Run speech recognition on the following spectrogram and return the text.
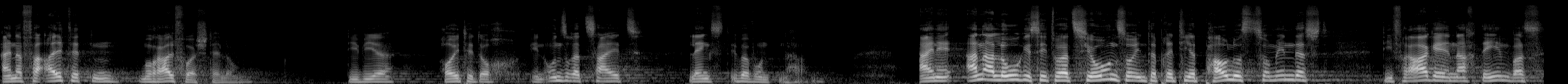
einer veralteten Moralvorstellung, die wir heute doch in unserer Zeit längst überwunden haben. Eine analoge Situation, so interpretiert Paulus zumindest, die Frage nach dem, was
